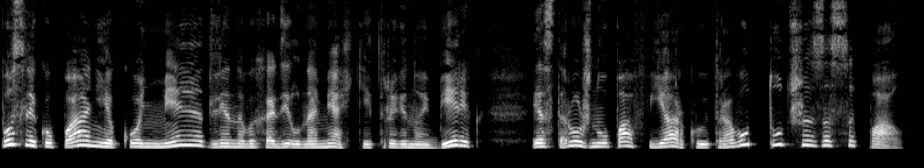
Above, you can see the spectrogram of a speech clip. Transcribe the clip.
После купания конь медленно выходил на мягкий травяной берег и, осторожно упав в яркую траву, тут же засыпал.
